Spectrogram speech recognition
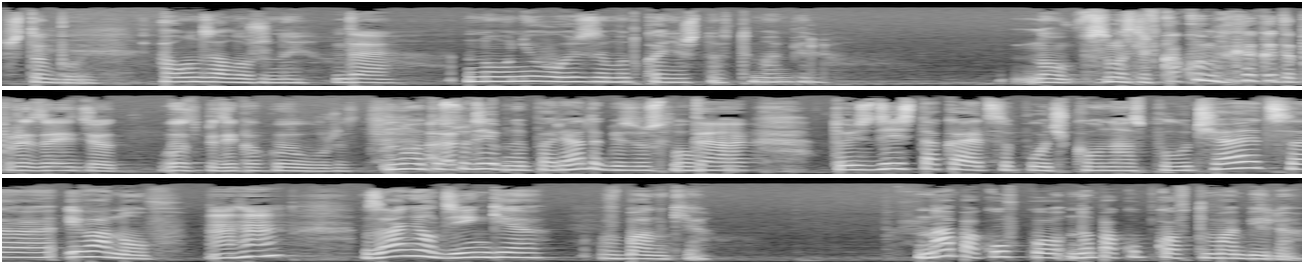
что будет? А он заложенный. Да. Ну, у него изымут, конечно, автомобиль. Ну, в смысле, в каком, как это произойдет? Господи, какой ужас. Ну, это А- судебный порядок, безусловно. Так. То есть здесь такая цепочка у нас получается. Иванов Мгм. занял деньги в банке на покупку, на покупку автомобиля.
